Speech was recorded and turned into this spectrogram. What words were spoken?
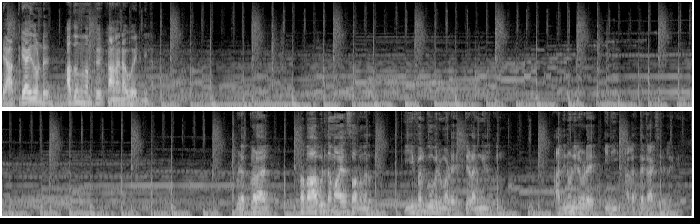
രാത്രി ആയതുകൊണ്ട് അതൊന്നും നമുക്ക് കാണാനാവുമായിരുന്നില്ല. വിളക്കുകളാൽ പ്രഭാപൂരിതമായ സ്വർണനിറത്തിൽ ഈഫൽ ഗോപുരമോടെ തിളങ്ങി നിൽക്കുന്നു. അതിനുള്ളിലൂടെ ഇനി അകത്തെ കാഴ്ചകളിലേക്ക്.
